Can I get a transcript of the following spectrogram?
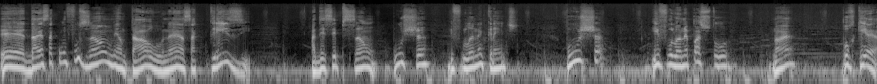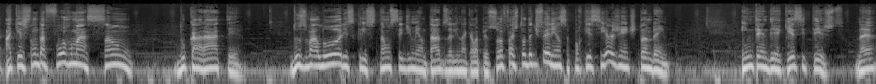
é, dá essa confusão mental, né? Essa crise, a decepção. Puxa, e fulano é crente. Puxa, e fulano é pastor, não é? Porque a questão da formação do caráter, dos valores cristãos sedimentados ali naquela pessoa faz toda a diferença, porque se a gente também entender que esse texto, né,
